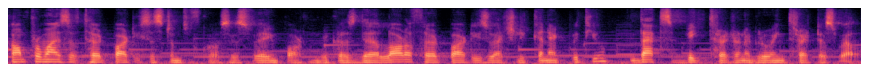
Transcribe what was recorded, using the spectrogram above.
Compromise of third-party systems, of course, is very important because there are a lot of third parties who actually connect with you. That's a big threat and a growing threat as well.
